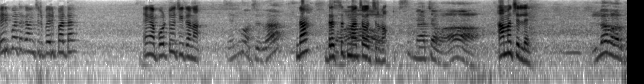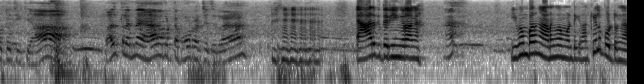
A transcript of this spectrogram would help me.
பெரியப்பாட்ட காமிச்சிரு பெரியப்பாட்ட. ஏங்க பொட்டு வச்சுக்கிட்டானா? இந்தா ட்ரெஸ்ஸுக்கு மேட்சா வச்சிருக்கான். மேட்சாவா ஆமா செல்லே. எல்லோ கலர் போட்டு வச்சுக்கிட்டியா? கழுத்துல என்ன ஏகப்பட்ட பவுடர் வச்சு வச்சுக்கிறா யாருக்கு தெரியுங்கிறாங்க. இவன் பாருங்க அடங்க மாட்டேங்கிறான். கீழே போட்டுருங்க.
